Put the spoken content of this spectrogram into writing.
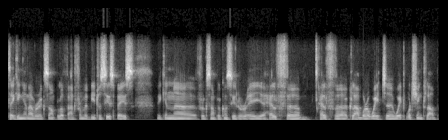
taking another example of that from the B2C space, we can, uh, for example, consider a health uh, health uh, club or a weight uh, weight watching club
